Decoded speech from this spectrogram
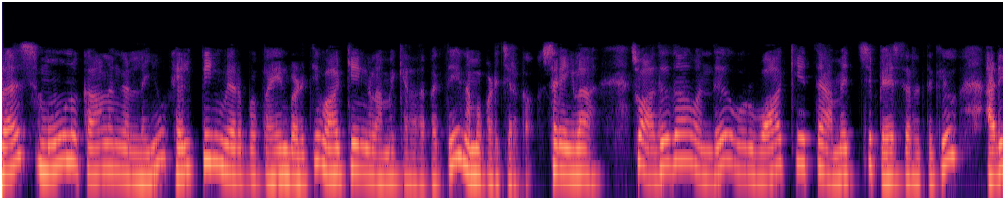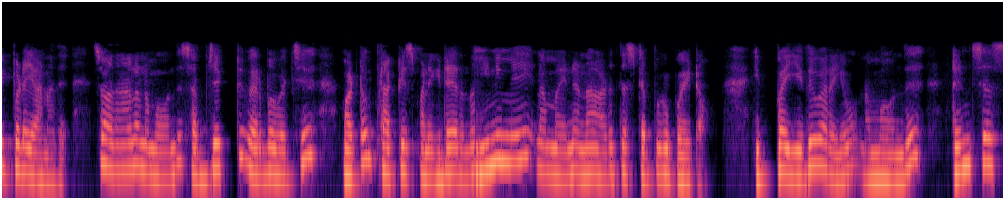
ப்ளஸ் மூணு காலங்கள்லையும் ஹெல்பிங் வெர்பை பயன்படுத்தி வாக்கியங்கள் அமைக்கிறத பற்றி நம்ம படிச்சிருக்கோம். சரிங்களா? ஸோ அதுதான் வந்து ஒரு வாக்கியத்தை அமைச்சு பேசுறதுக்கு அடிப்படையானது. ஸோ அதனால நம்ம வந்து சப்ஜெக்ட் வெர்பை வச்சு மட்டும் ப்ராக்டிஸ் பண்ணிக்கிட்டே இருந்தோம். இனிமே நம்ம என்னன்னா அடுத்த ஸ்டெப்புக்கு போயிட்டோம். இப்போ இதுவரையும் நம்ம வந்து டென்சஸ்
